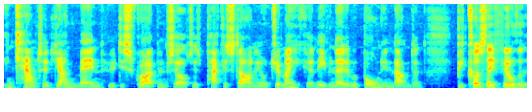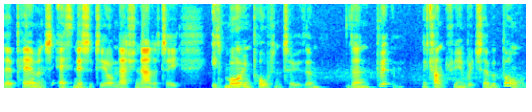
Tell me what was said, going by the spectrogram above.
encountered young men who describe themselves as Pakistani or Jamaican, even though they were born in London, because they feel that their parents' ethnicity or nationality is more important to them than Britain, the country in which they were born.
